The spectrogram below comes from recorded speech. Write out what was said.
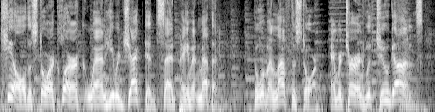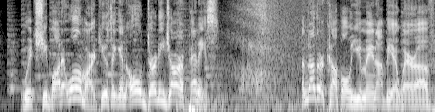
kill the store clerk when he rejected said payment method. The woman left the store and returned with two guns, which she bought at Walmart using an old dirty jar of pennies. Another couple you may not be aware of,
